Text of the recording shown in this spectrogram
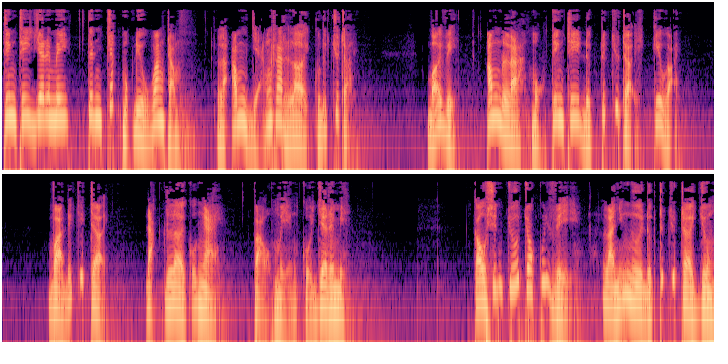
Tiên tri Jeremy tin chắc một điều quan trọng là ông giảng ra lời của Đức Chúa Trời. Bởi vì ông là một tiên tri được Đức Chúa Trời kêu gọi và Đức Chúa Trời đặt lời của Ngài vào miệng của Jeremy. Cầu xin Chúa cho quý vị là những người được Đức Chúa Trời dùng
